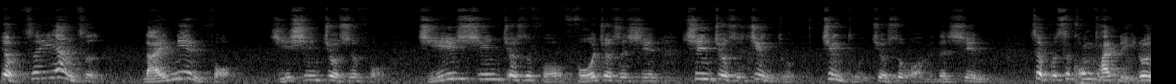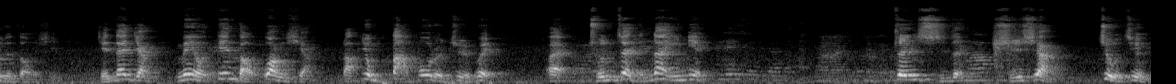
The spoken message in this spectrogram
要这样子来念佛，即心就是佛，即心就是佛，佛就是心，心就是净土，净土就是我们的心。这不是空谈理论的东西。简单讲，没有颠倒妄想啊，用大波的智慧，哎，存在的那一念，真实的实相究竟，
